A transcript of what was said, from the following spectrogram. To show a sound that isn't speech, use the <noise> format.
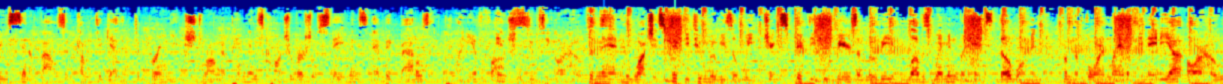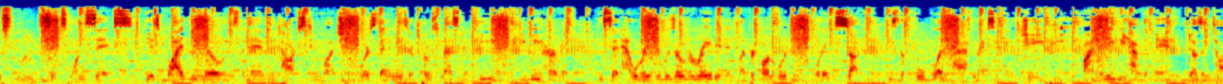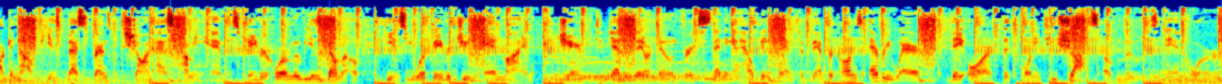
three cinephiles have come together to bring you strong opinions, controversial statements, epic battles, and plenty of fun. Introducing our host, the man who watches 52 movies a week, drinks 52 beers a movie, loves women but hates the woman. From the foreign land of Canada, our host, Mood 616. He is widely known as the man who talks too much. His worst enemies are Postmaster P and Pee Wee Herman. He said Hellraiser was overrated and Leprechaun Origins wouldn't suck. He's the full-blooded half-Mexican, JP. Finally, we have the man who doesn't talk enough. He is best friends with Sean S. Cunningham. His favorite horror movie is Gummo. He is your favorite Jew and mine, Jeremy. Together they are known for extending a helping hand to vampircons everywhere. They are the 22 shots of moods and horror.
